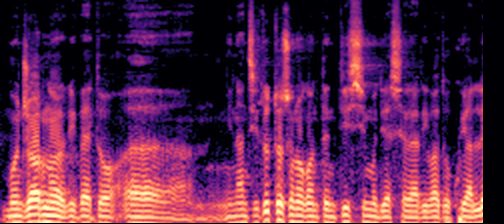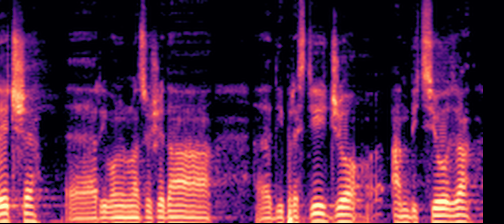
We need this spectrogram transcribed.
Buongiorno, ripeto, eh, innanzitutto sono contentissimo di essere arrivato qui a Lecce, eh, arrivo in una società eh, di prestigio, ambiziosa,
